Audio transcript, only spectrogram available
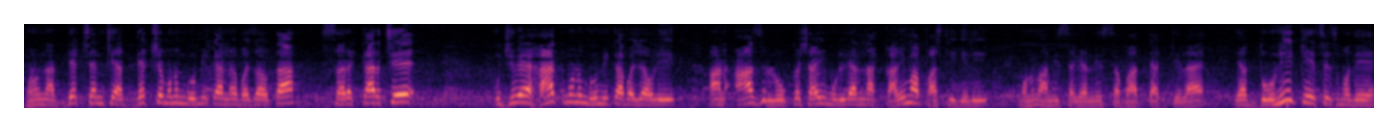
म्हणून अध्यक्षांची अध्यक्ष म्हणून भूमिका न बजावता सरकारचे उजवे हात म्हणून भूमिका बजावली आणि आज लोकशाही मूल्यांना काळीमा फासली गेली म्हणून आम्ही सगळ्यांनी सभात्याग केलाय. या दोन्ही केसेसमध्ये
